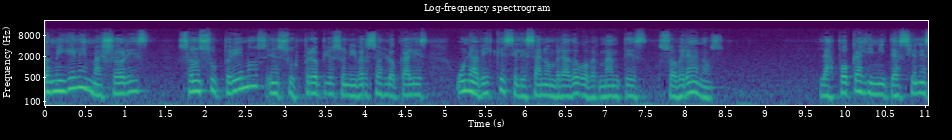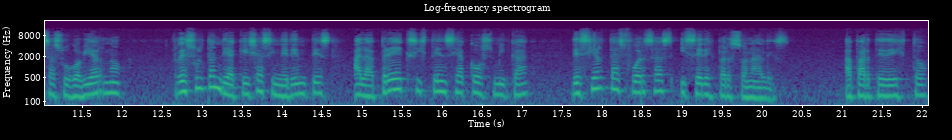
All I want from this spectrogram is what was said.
Los Migueles mayores son supremos en sus propios universos locales una vez que se les ha nombrado gobernantes soberanos. Las pocas limitaciones a su gobierno resultan de aquellas inherentes a la preexistencia cósmica de ciertas fuerzas y seres personales. Aparte de esto,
